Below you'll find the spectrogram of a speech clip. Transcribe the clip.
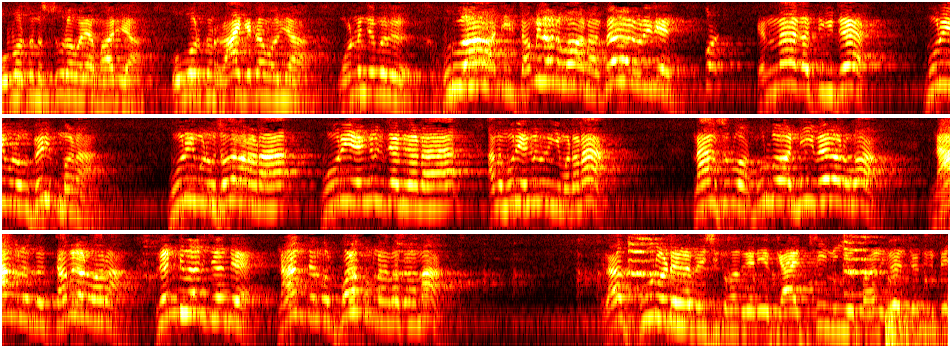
ஒவ்வொருத்தனும் சூறாவளியா மாறியான் ஒவ்வொருத்தனும் ராக்கெட்டா மாறியா? ஒன்னஞ்ச பேரு உருவா நீ தமிழ்நாடு வா நான் வேளாண் வருகிறேன் என்ன கத்திக்கிட்ட? முறியும் உங்க பெரியமானா முறியும் உனக்கு சொந்தக்காரடா முறி எங்களுக்கு சேர்ந்துதாடா அந்த முறி எங்களுக்கு நிக்க மாட்டானா? நாங்க சொல்லுவோம் முருகா நீ வேலோட வா. நாங்களும் இந்த தமிழோட வரோம். ரெண்டு பேரும் சேர்ந்து நாம் தமிழ் குழப்பம் நாங்க பேசலாமா? ஏதாவது கூரோட பேசிட்டு உட்காந்து நீ காய்ச்சி நீங்க பதினஞ்சு பேர் சேர்ந்துக்கிட்டு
